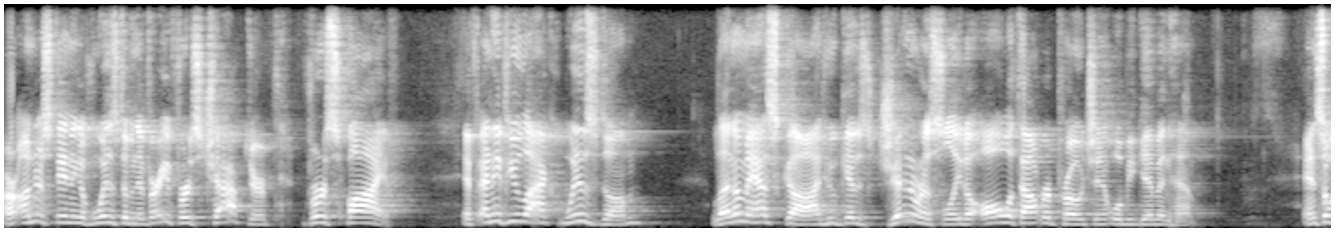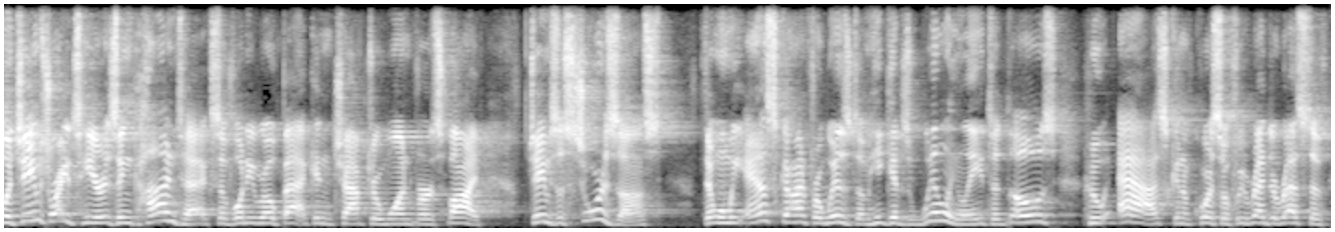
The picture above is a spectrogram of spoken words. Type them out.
our understanding of wisdom in the very first chapter, verse 5. If any of you lack wisdom, let him ask God, who gives generously to all without reproach, and it will be given him. And so, what James writes here is in context of what he wrote back in chapter 1, verse 5. James assures us that when we ask God for wisdom, He gives willingly to those who ask. And of course, if we read the rest of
